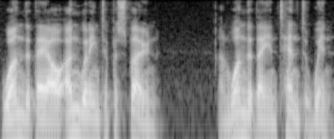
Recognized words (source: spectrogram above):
one that they are unwilling to postpone, and one that they intend to win.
